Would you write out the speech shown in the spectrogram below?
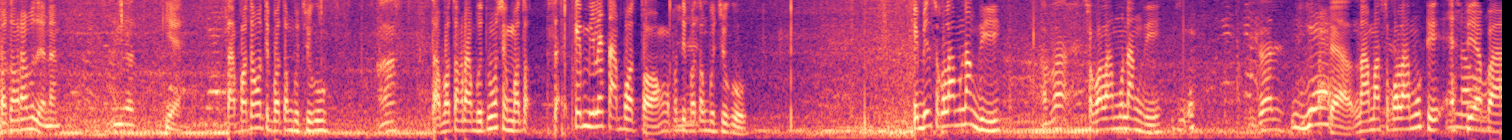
Potong rambut ya nang? Iya. Iya. Tak potong dipotong bujuku. Ah, Tak potong rambutmu sing motong. Ke milih tak potong apa dipotong bujuku? Ke biar sekolahmu nang di? Apa? Sekolahmu nang di? Yes. Tinggal Yes. Tegal. Nama sekolahmu di SD No. apa?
